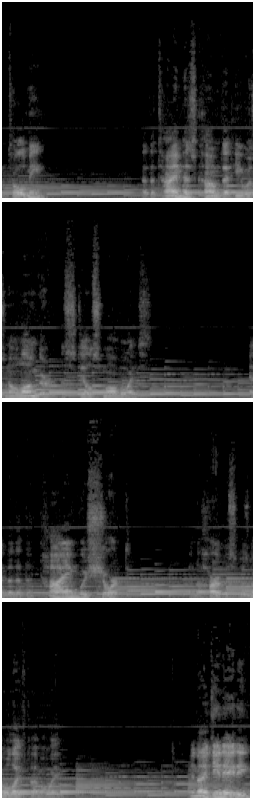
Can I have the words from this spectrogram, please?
and told me that the time has come that he was no longer a still small voice, and that the time was short and the harvest was no lifetime away. In 1980,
